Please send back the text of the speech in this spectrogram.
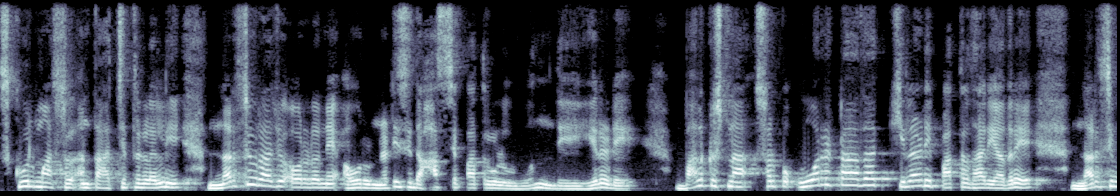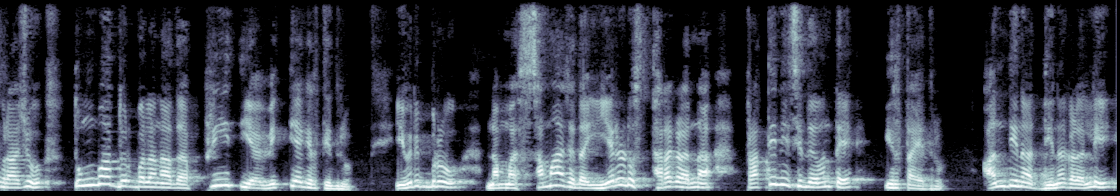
ಸ್ಕೂಲ್ ಮಾಸ್ಟರ್ ಅಂತಹ ಚಿತ್ರಗಳಲ್ಲಿ ನರಸಿಂಹರಾಜು ಅವರೊಡನೆ ಅವರು ನಟಿಸಿದ ಹಾಸ್ಯ ಪಾತ್ರಗಳು ಒಂದೇ, ಎರಡೇ. ಬಾಲಕೃಷ್ಣ ಸ್ವಲ್ಪ ಒರಟಾದ ಕಿಲಾಡಿ ಪಾತ್ರಧಾರಿಯಾದರೆ ನರಸಿಂಹರಾಜು ತುಂಬಾ ದುರ್ಬಲನಾದ ಪ್ರೀತಿಯ ವ್ಯಕ್ತಿಯಾಗಿರ್ತಿದ್ರು. ಇವರಿಬ್ಬರು ನಮ್ಮ ಸಮಾಜದ ಎರಡು ಸ್ತರಗಳನ್ನ ಪ್ರತಿನಿಧಿಸಿದಂತೆ ಇರ್ತಾ ಇದ್ರು. ಅಂದಿನ ದಿನಗಳಲ್ಲಿ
